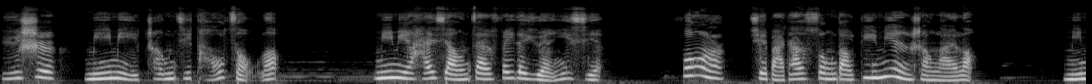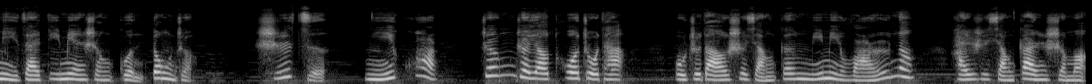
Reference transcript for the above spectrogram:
于是米米乘机逃走了。米米还想再飞得远一些，风儿却把它送到地面上来了。米米在地面上滚动着，石子、泥块争着要拖住它，不知道是想跟米米玩呢，还是想干什么。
